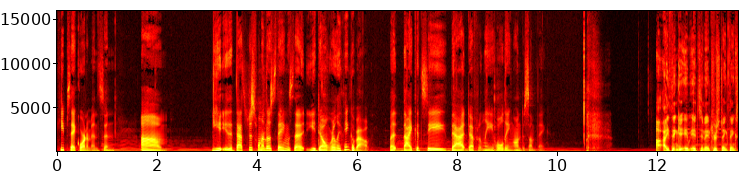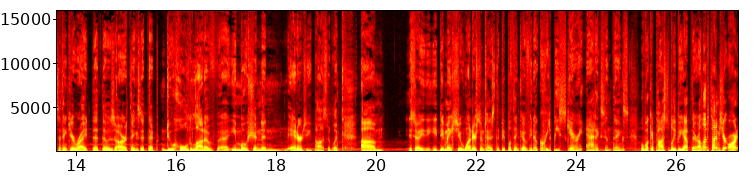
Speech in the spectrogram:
keepsake ornaments. And um, you, that's just one of those things that you don't really think about. But I could see that definitely holding on to something. I think it's an interesting thing 'cause I think you're right that those are things that, that do hold a lot of uh, emotion and energy, possibly. Um, so it, it makes you wonder sometimes that people think of you know creepy, scary attics and things. Well, what could possibly be up there? A lot of times your or-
